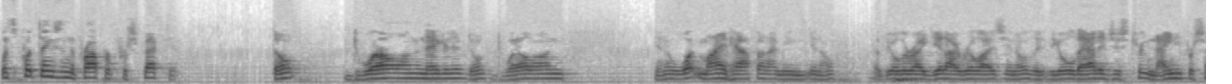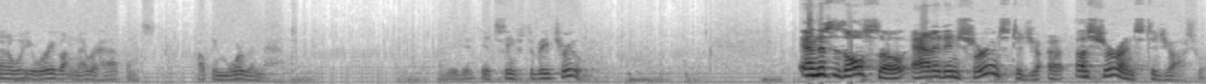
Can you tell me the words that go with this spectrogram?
let's put things in the proper perspective. Don't dwell on the negative. Don't dwell on, you know, what might happen. I mean, you know, the older I get, I realize, you know, the, the old adage is true. 90% of what you worry about never happens. Probably more than that. I mean, it, it seems to be true. And this is also added insurance to, uh, assurance to Joshua.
